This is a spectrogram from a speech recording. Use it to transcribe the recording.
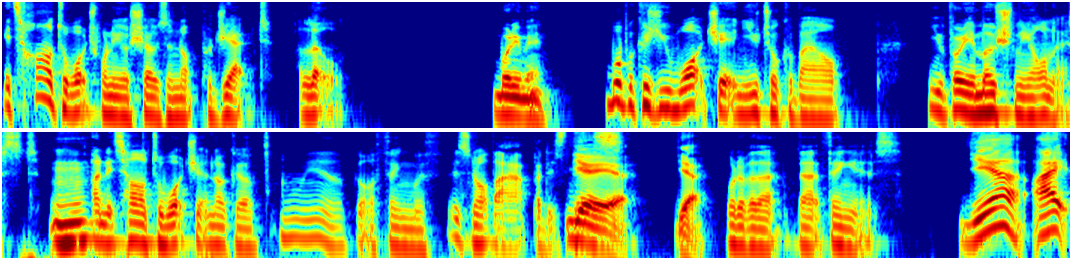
it's hard to watch one of your shows and not project a little What do you mean? well because you watch it and you talk about you're very emotionally honest Mhm. and it's hard to watch it and not go oh yeah i've got a thing with it's not that but it's Yeah, this, yeah, yeah. whatever that that thing is Yeah, I,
